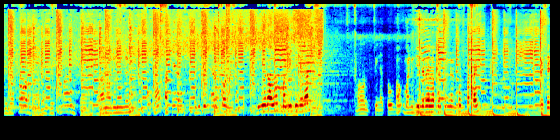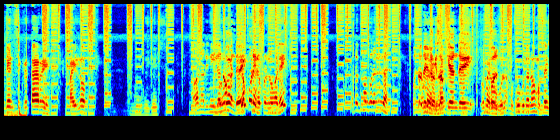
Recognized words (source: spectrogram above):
presidente, senator, congressman. Ano din nila? Oo, pati ang Philippine Air Force. General, Mali General. Mount Pinatubo. Oh, Mali General ng Philippine Air Force, patay. President, Secretary, Pilot. Okay guys. Ano din nila, no? Ako rin, napranuha day. Padagman ko na nila. Unsa day nagisakyan day? Rumay, maguna. Magsugod na ako, magsay.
